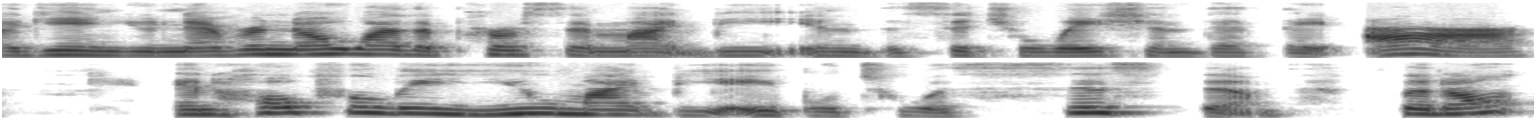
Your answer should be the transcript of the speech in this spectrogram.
Again, you never know why the person might be in the situation that they are. And hopefully, you might be able to assist them. So, don't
